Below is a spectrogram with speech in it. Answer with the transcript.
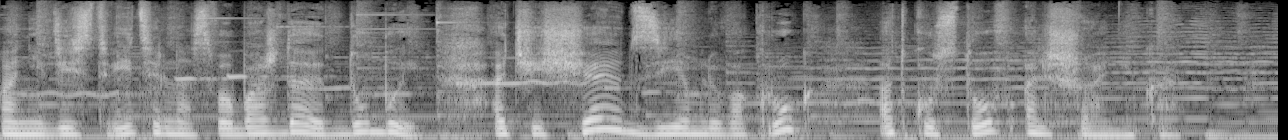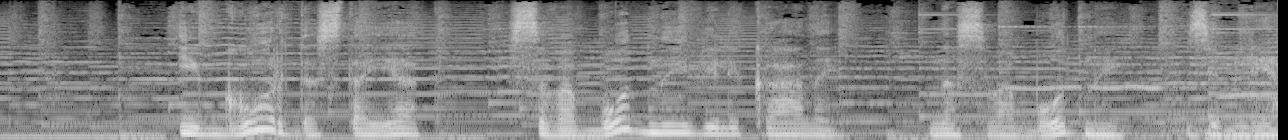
Они действительно освобождают дубы, очищают землю вокруг от кустов ольшаника – и гордо стоят свободные великаны на свободной земле.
